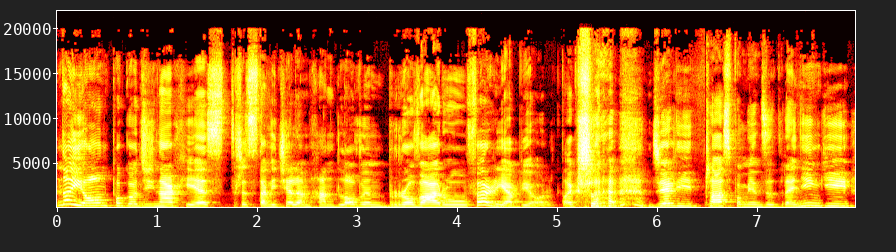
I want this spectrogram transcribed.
No i on po godzinach jest przedstawicielem handlowym browaru Ferjabjord, także dzieli czas pomiędzy treningi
